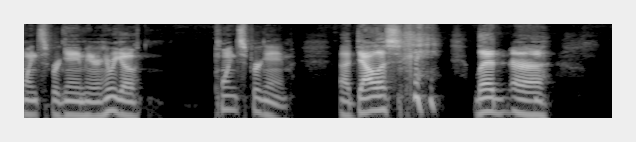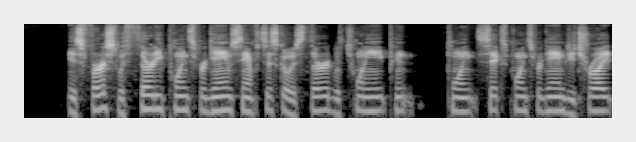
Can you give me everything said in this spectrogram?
points per game here. Here we go. Points per game. Uh, Dallas led uh, is first with 30 points per game. San Francisco is third with 28.6 points per game. Detroit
